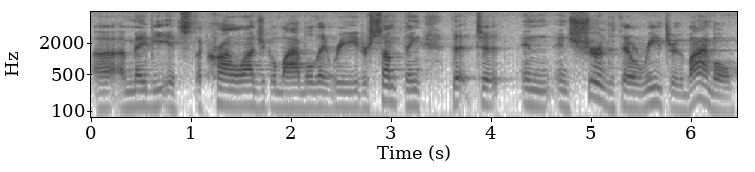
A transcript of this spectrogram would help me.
uh, maybe it's a chronological Bible they read, or something that to in, ensure that they'll read through the Bible.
